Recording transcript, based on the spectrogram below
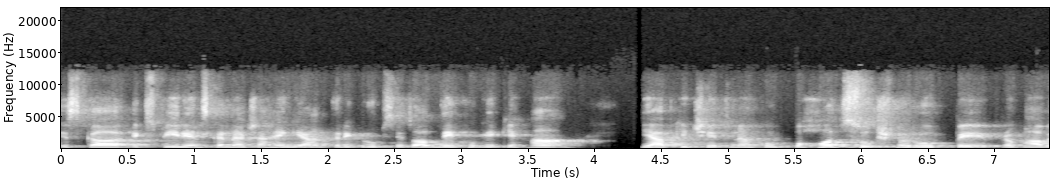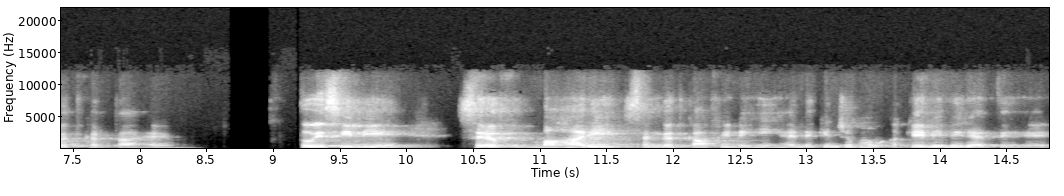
इसका एक्सपीरियंस करना चाहेंगे आंतरिक रूप से तो आप देखोगे कि हाँ ये आपकी चेतना को बहुत सूक्ष्म रूप पे प्रभावित करता है। तो इसीलिए सिर्फ़ बाहरी संगत काफ़ी नहीं है, लेकिन जब हम अकेले भी रहते हैं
